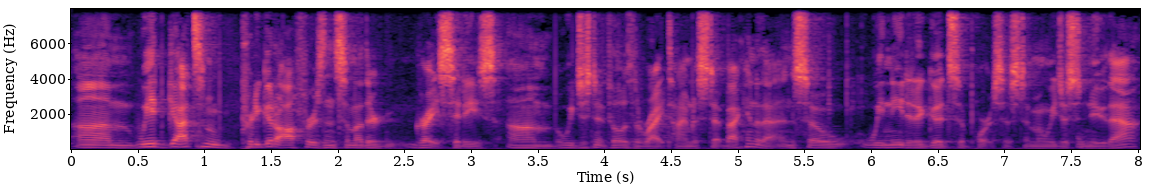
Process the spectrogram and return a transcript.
Um, we had got some pretty good offers in some other great cities, um, but we just didn't feel it was the right time to step back into that. And so we needed a good support system, and we just knew that.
